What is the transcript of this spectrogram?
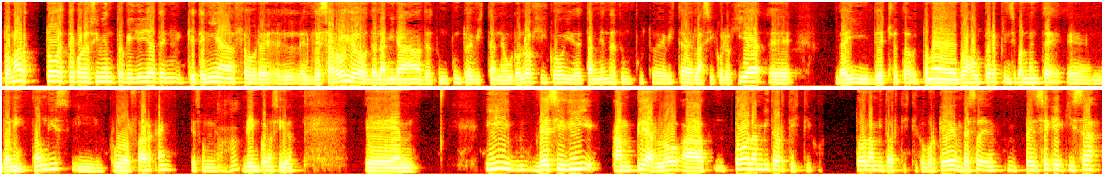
tomar todo este conocimiento que yo ya que tenía sobre el, desarrollo de la mirada desde un punto de vista neurológico y también desde un punto de vista de la psicología. Eh, de ahí, de hecho, tomé dos autores principalmente, eh, Donis Dondis y Rudolf Arheim, que son bien conocidos. Eh, y decidí ampliarlo a todo el ámbito artístico, todo el ámbito artístico, porque empecé, pensé que quizás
